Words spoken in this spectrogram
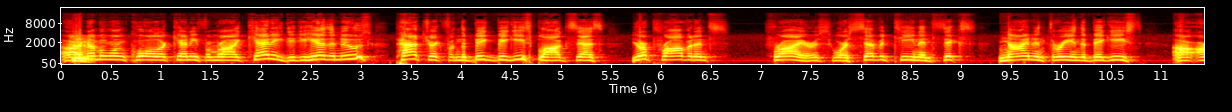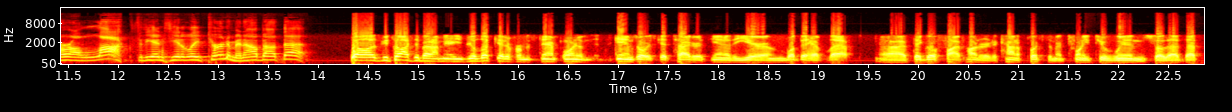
our number one caller, Kenny from Rye. Kenny, did you hear the news? Patrick from the Big Big East blog says your Providence Friars, who are 17 and 6, 9 and 3 in the Big East, are, are a lock for the NCAA tournament. How about that? Well, as we talked about, I mean, if you look at it from a standpoint of games always get tighter at the end of the year and what they have left, uh, if they go 500, it kind of puts them at 22 wins. So that that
